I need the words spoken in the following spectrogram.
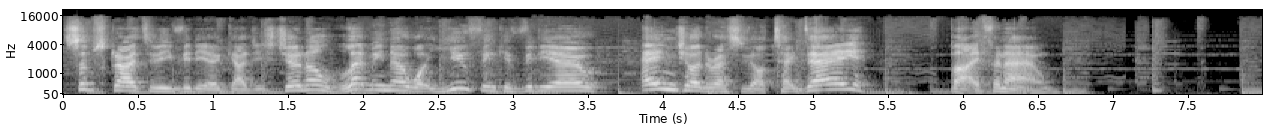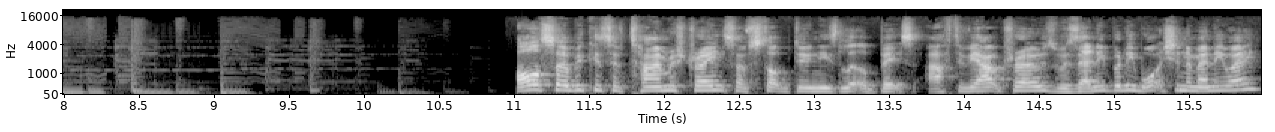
subscribe to the Video Gadgets Journal, let me know what you think of video, enjoy the rest of your tech day, bye for now. Also, because of time restraints, I've stopped doing these little bits after the outros. Was anybody watching them anyway?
